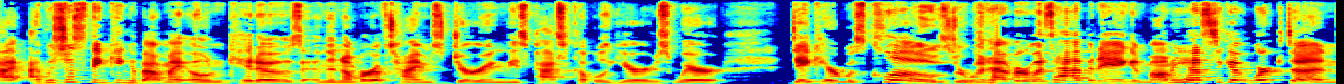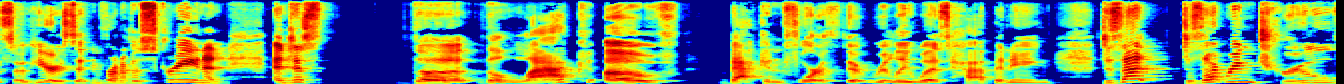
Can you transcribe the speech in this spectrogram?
I, I, was just thinking about my own kiddos and the number of times during these past couple years where daycare was closed or whatever was happening and mommy has to get work done. So here sit in front of a screen and and just the the lack of back and forth that really was happening. Does that does that ring true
